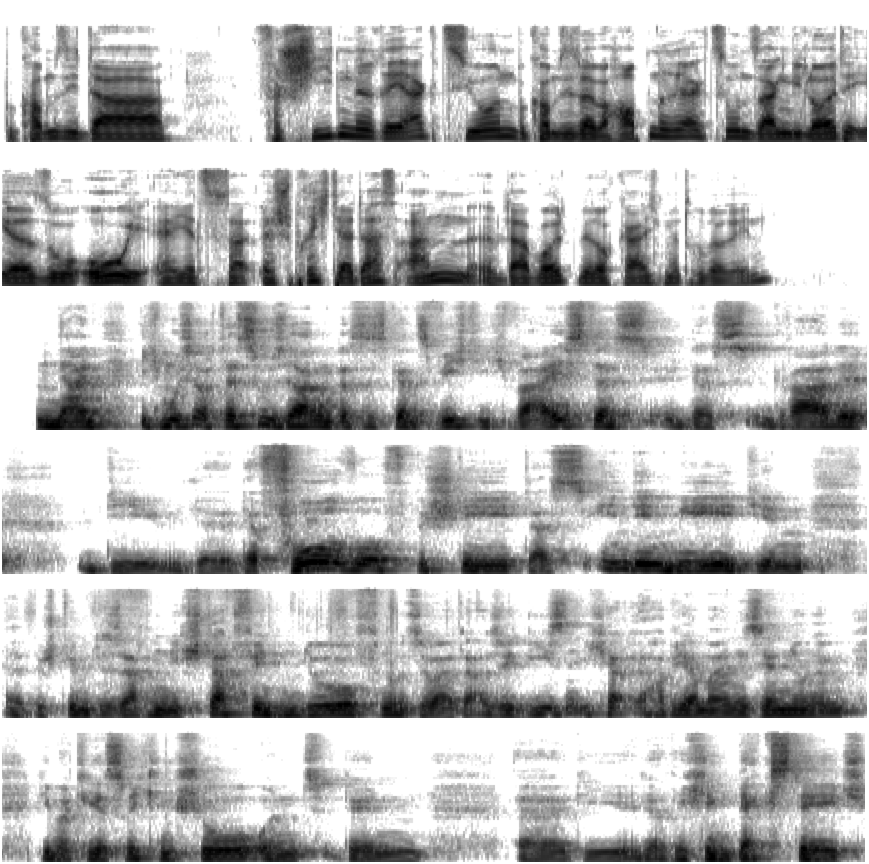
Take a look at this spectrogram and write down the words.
bekommen Sie da verschiedene Reaktionen? Bekommen Sie da überhaupt eine Reaktion? Sagen die Leute eher so, oh, jetzt spricht er das an, da wollten wir doch gar nicht mehr drüber reden? Nein, ich muss auch dazu sagen, dass es ganz wichtig weiß, dass, dass gerade die, der, Vorwurf besteht, dass in den Medien äh, bestimmte Sachen nicht stattfinden dürfen und so weiter. Also diesen, ich habe ja meine Sendung im, die Matthias Richtling Show und den die Richtung Backstage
